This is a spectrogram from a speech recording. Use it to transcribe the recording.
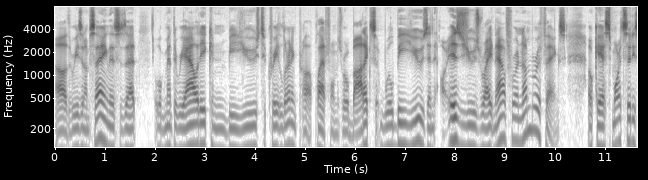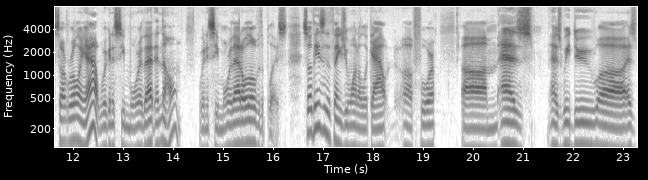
Uh, the reason I'm saying this is that augmented reality can be used to create learning platforms. Robotics will be used and is used right now for a number of things. Okay, as smart cities start rolling out, we're going to see more of that in the home. We're going to see more of that all over the place. So these are the things you want to look out uh, for um, as as we do uh, as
